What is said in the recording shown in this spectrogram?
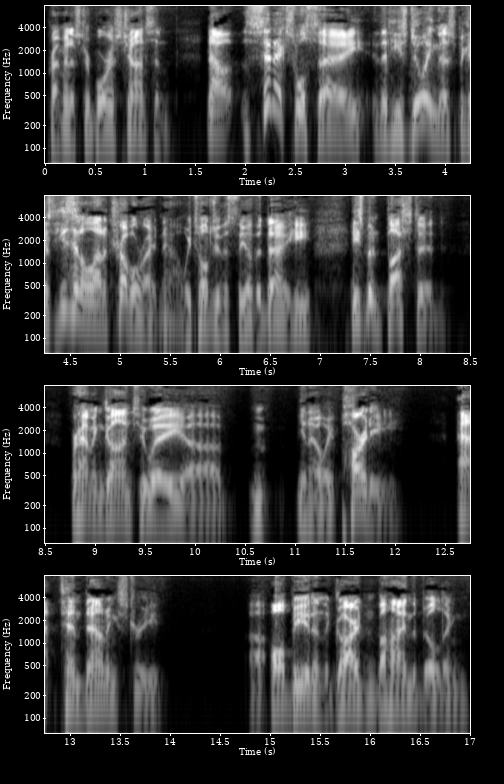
Prime Minister Boris Johnson. Now, cynics will say that he's doing this because he's in a lot of trouble right now. We told you this the other day. He he's been busted for having gone to a uh, m- you know a party at 10 Downing Street, uh, albeit in the garden behind the building,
